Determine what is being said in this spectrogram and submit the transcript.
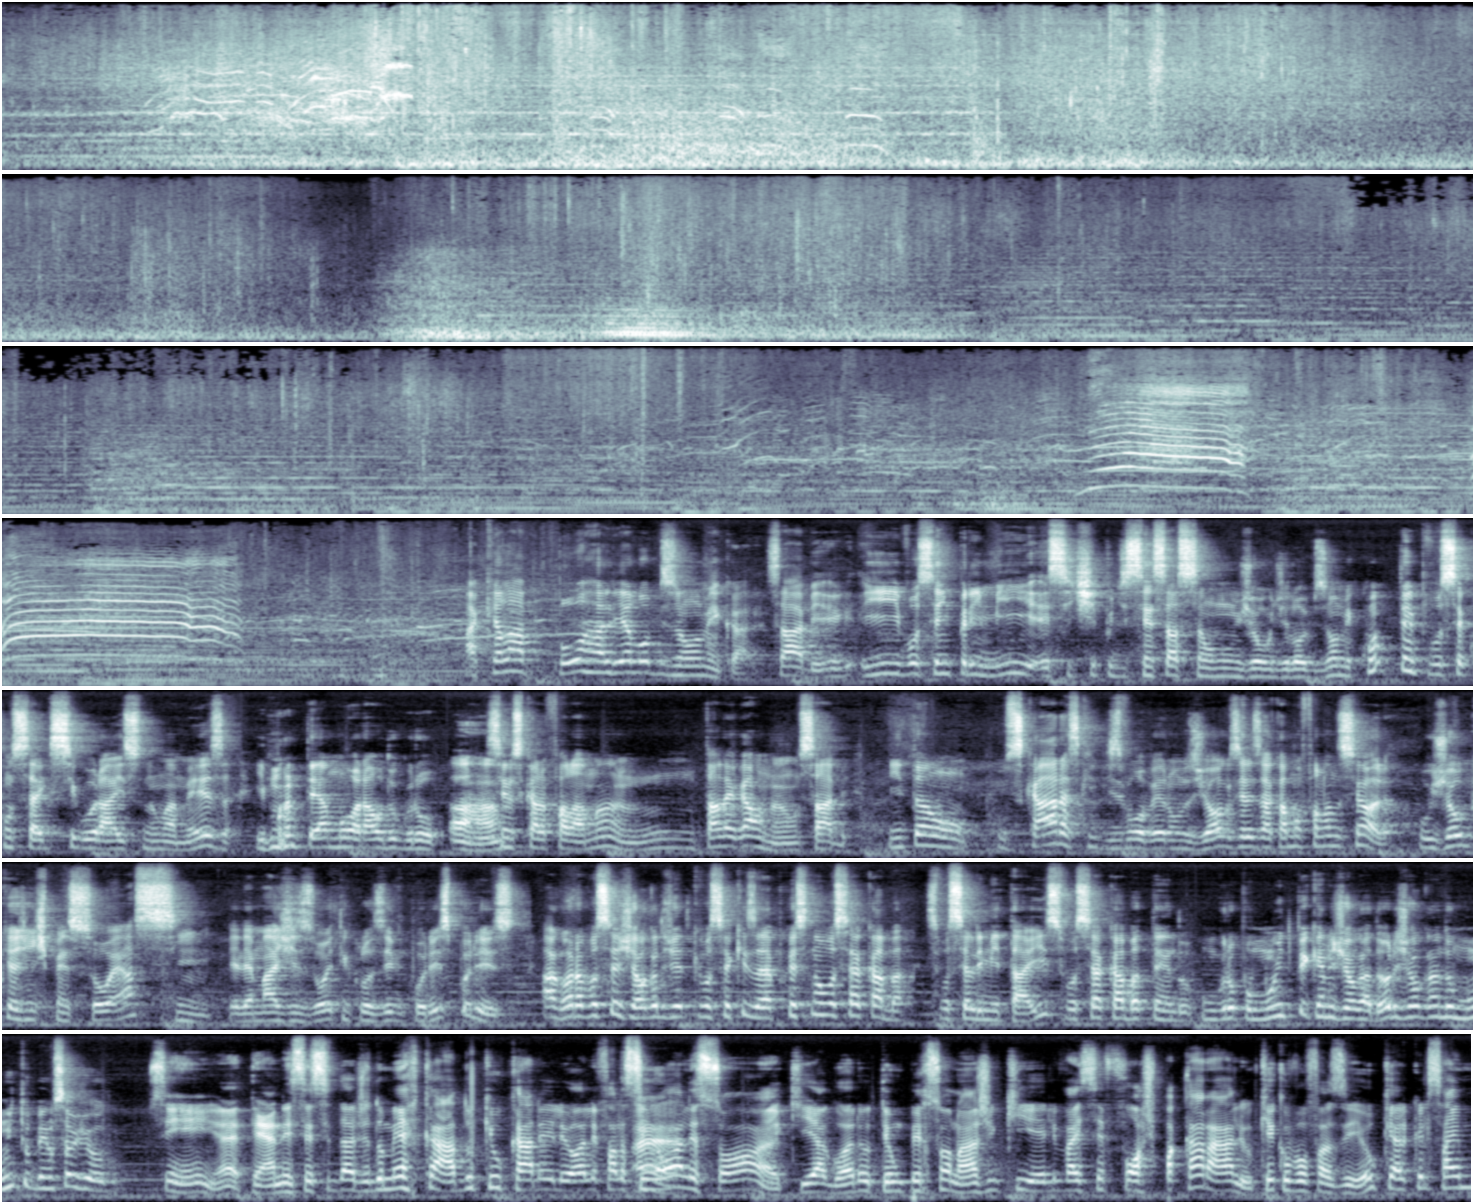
Aquela porra ali é lobisomem, cara, sabe? E você imprimir esse tipo de sensação num jogo de lobisomem, quanto tempo você consegue segurar isso numa mesa e manter a moral do grupo? Aham. Sem os caras falar, mano, não tá legal não, sabe? Então, os caras que desenvolveram os jogos, eles acabam falando assim, olha, o jogo que a gente pensou é assim, ele é mais 18, inclusive, por isso, por isso. Agora você joga do jeito que você quiser, porque senão você acaba, se você limitar isso, você acaba tendo um grupo muito pequeno de jogadores jogando muito bem o seu jogo. Sim, é, tem a necessidade do mercado que o cara ele olha e fala assim: É. olha só, que agora eu tenho um personagem que ele vai ser forte pra caralho. O que, que eu vou fazer? Eu quero que ele saia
